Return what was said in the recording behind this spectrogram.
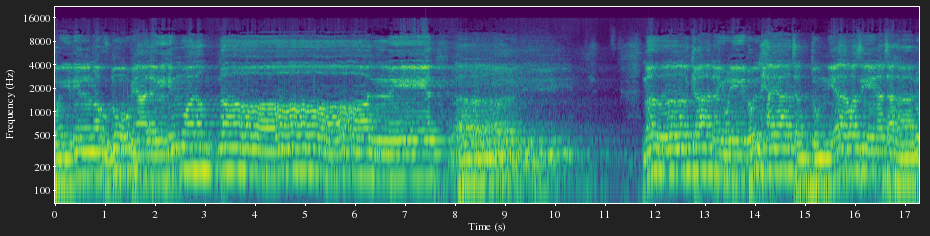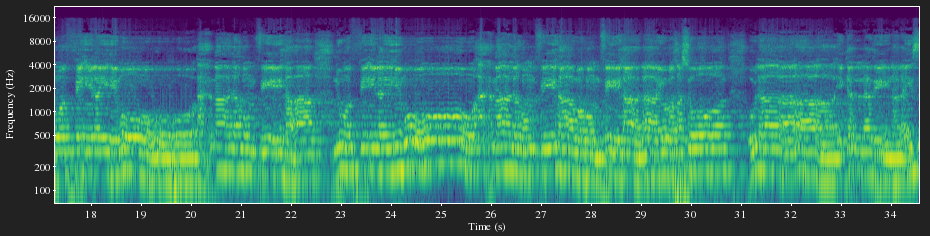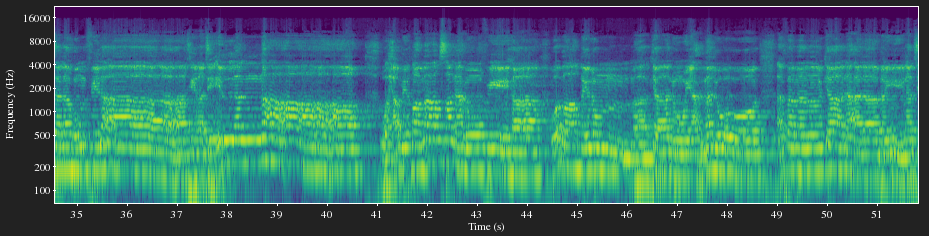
غير المغضوب عليهم ولا الضالين. من كان يريد الحياة الدنيا وزينتها نوف إليهم أعمالهم فيها نوف إليهم فيها وهم فيها لا يبخسون. أولئك الذين ليس لهم في الآخرة إلا النار. وحق حبط ما صنعوا فيها وباطل ما كانوا يعملون. أفمن كان على بينة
